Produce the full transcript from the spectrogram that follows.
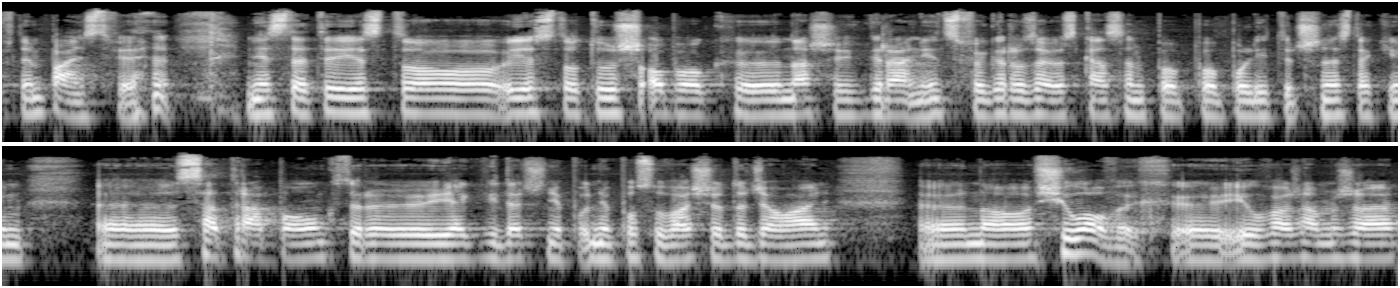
w tym państwie. Niestety jest to, jest to tuż obok e, naszych granic, swego rodzaju skansen po, po polityczny z takim e, satrapą, który jak widać nie, nie posuwa się do działań e, no, siłowych. E, I uważam, że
